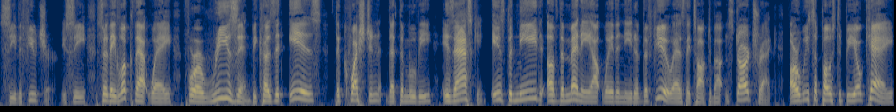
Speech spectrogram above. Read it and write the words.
see the future. You see? So they look that way for a reason, because it is the question that the movie is asking. Is the need of the many outweigh the need of the few, as they talked about in Star Trek? Are we supposed to be okay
